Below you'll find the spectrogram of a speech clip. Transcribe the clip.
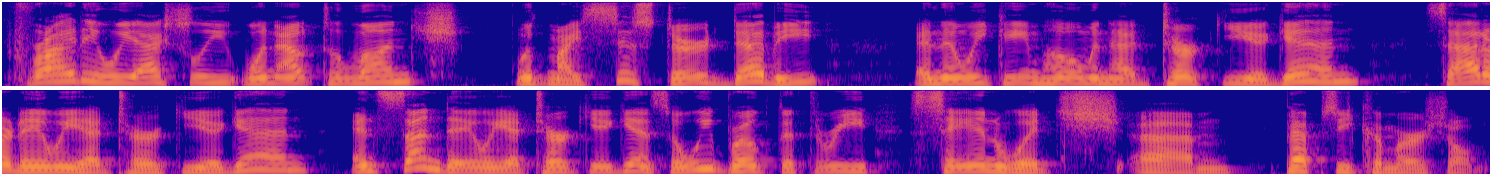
Friday we actually went out to lunch with my sister, Debbie, and then we came home and had turkey again. Saturday we had turkey again, and Sunday we had turkey again. So we broke the three sandwich um, Pepsi commercial.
